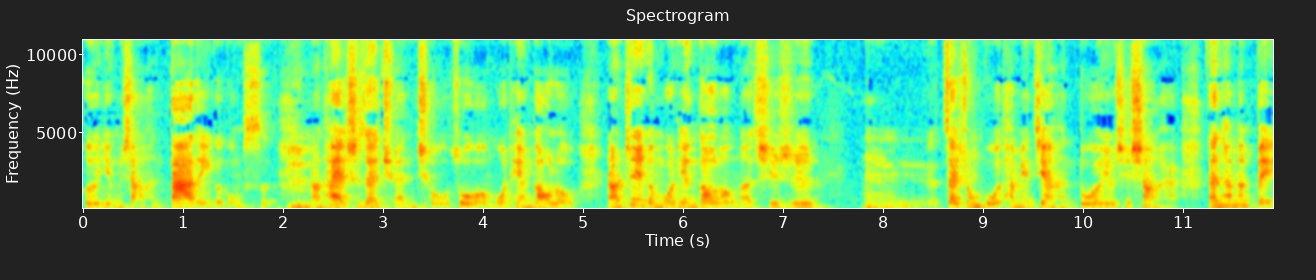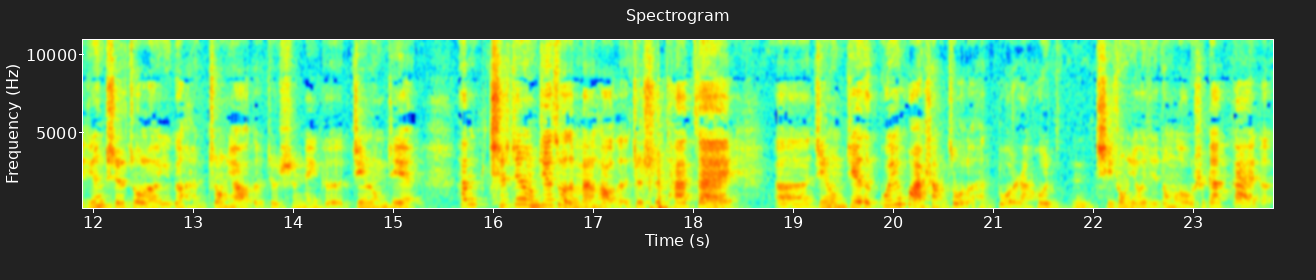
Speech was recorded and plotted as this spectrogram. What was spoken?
和影响很大的一个公司，嗯，然后它也是在全球做摩天高楼，然后这个摩天高楼呢，其实嗯，在中国他们也建很多，尤其上海，但他们北京其实做了一个很重要的，就是那个金融街，他们其实金融街做的蛮好的，就是它在。呃，金融街的规划上做了很多，然后嗯，其中有几栋楼是盖盖的，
